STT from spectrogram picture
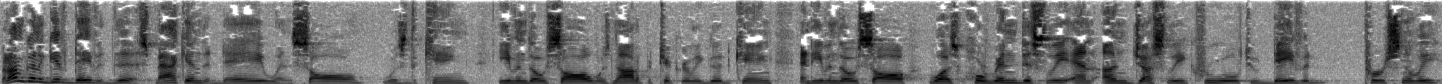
But I'm going to give David this. Back in the day when Saul was the king, even though Saul was not a particularly good king, and even though Saul was horrendously and unjustly cruel to David personally,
